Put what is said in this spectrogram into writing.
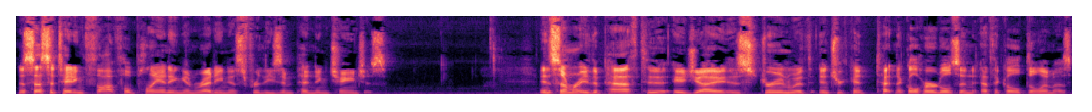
necessitating thoughtful planning and readiness for these impending changes. In summary, the path to AGI is strewn with intricate technical hurdles and ethical dilemmas.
